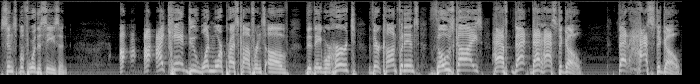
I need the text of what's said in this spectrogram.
since before the season. I, I, I can't do one more press conference of that they were hurt, their confidence. Those guys have that. That has to go. That has to go.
